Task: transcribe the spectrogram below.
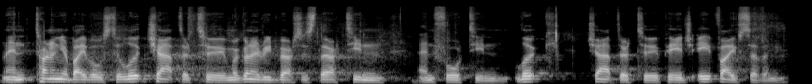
And then turn in your Bibles to Luke chapter 2, and we're going to read verses 13 and 14. Luke chapter 2, page 857.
